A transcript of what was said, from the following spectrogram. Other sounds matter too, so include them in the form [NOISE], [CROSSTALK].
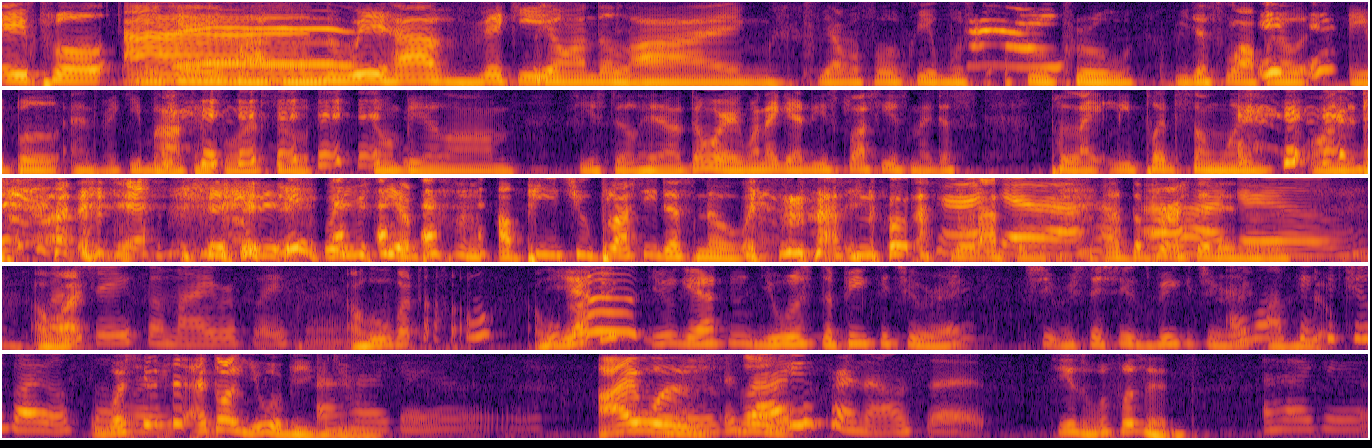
April, and we have Vicky on the line. We have a full crew. Full crew. We just swapping out April and Vicky back and forth, so don't be alarmed. She's still here. Don't worry. When I get these plushies and I just politely put someone on the, on the desk. when you see a, a Pichu plushie, just know. [LAUGHS] that's no. That's no. Can I That's the, a, that's the person. in there. Hageo A what? plushie for my replacement? A who? What the? Oh, who Yeah, plushie? you getting you was the Pikachu, right? She we say she's the Pikachu, I want Pikachu by also. Was she? like, the- I thought you were a Pikachu. Hageo. I was. Is that how you pronounce it? Jeez, what was it? A Hageo.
